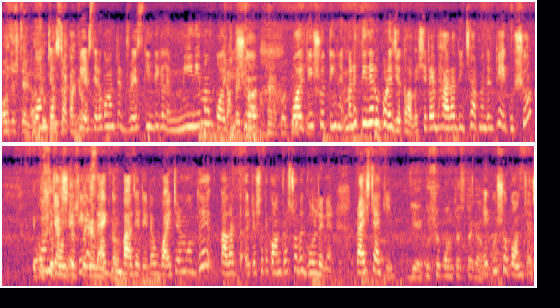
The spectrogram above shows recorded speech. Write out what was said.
50 টাকা। পঞ্চাশ টাকা। ভিয়ার্স এরকম একটা ড্রেস কিনতে গেলে মিনিমাম পঁয়ত্রিশশো হ্যাঁ, পঁয়ত্রিশশো। পঁয়ত্রিশশো তিন মানে তিনের উপরে যেতে হবে। সেটাই ভাড়া দিচ্ছে আপনাদেরকে একুশশো। পঞ্চাশে 2150 ঠিক আছে? একদম বাজেট এটা হোয়াইটের মধ্যে কালার এটার সাথে কন্ট্রাস্ট হবে গোল্ডেনের প্রাইসটা কি জি 2150 টাকা আপু। একুশশো পঞ্চাশ।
